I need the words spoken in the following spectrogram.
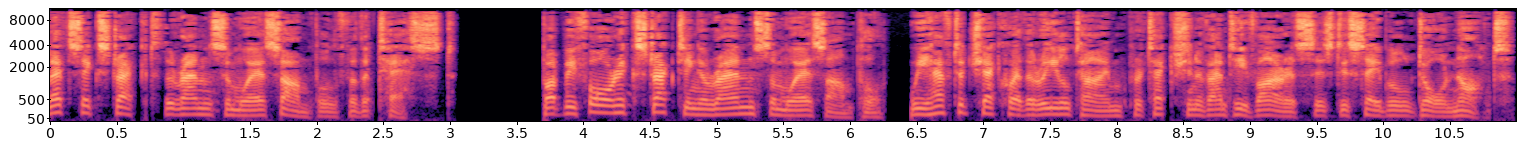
Let's extract the ransomware sample for the test. But before extracting a ransomware sample, we have to check whether real-time protection of antivirus is disabled or not.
